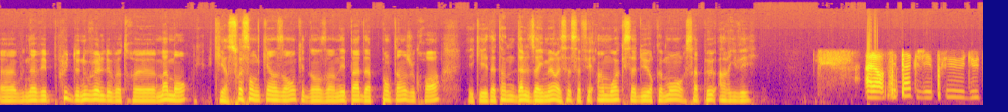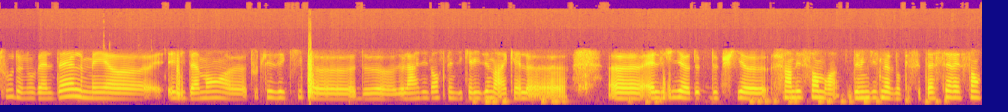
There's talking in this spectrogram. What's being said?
vous n'avez plus de nouvelles de votre maman qui a 75 ans, qui est dans un EHPAD à Pantin, je crois, et qui est atteinte d'Alzheimer. Et ça, ça fait un mois que ça dure. Comment ça peut arriver? Alors, c'est pas que j'ai plus du tout de nouvelles d'elle, mais euh, évidemment, euh, toutes les équipes euh, de, de, la résidence médicalisée dans laquelle euh, elle vit euh, depuis euh, fin décembre 2019, donc c'est assez récent,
